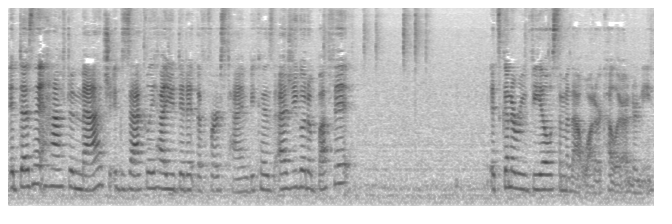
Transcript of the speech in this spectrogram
it doesn't have to match exactly how you did it the first time because as you go to buff it, it's gonna reveal some of that watercolor underneath.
